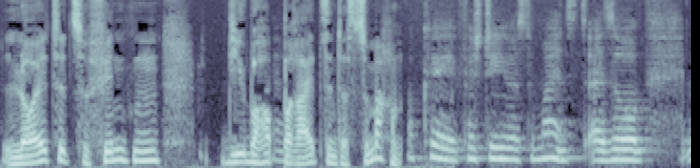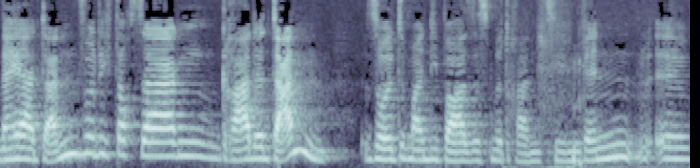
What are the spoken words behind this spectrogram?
Leute zu finden, die überhaupt ja. bereit sind, das zu machen. Okay, verstehe, was du meinst. Also, naja, dann würde ich doch sagen, gerade dann sollte man die Basis mit ranziehen. Wenn äh,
